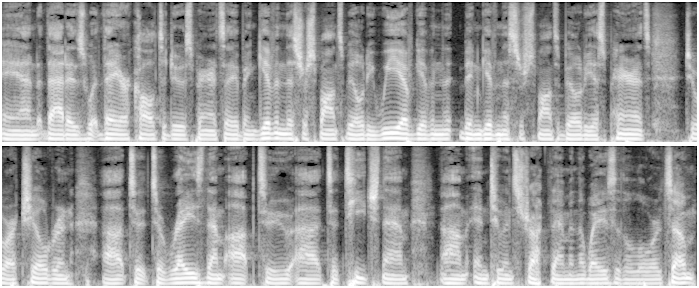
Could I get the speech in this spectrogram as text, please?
and that is what they are called to do as parents. They have been given this responsibility. We have given been given this responsibility as parents to our children uh, to to raise them up, to uh, to teach them, um, Um, and to instruct them in the ways of the Lord. So.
